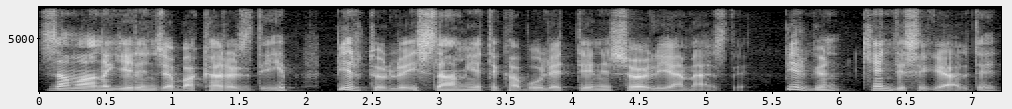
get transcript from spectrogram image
zamanı gelince bakarız deyip bir türlü İslamiyeti kabul ettiğini söyleyemezdi. Bir gün kendisi geldi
